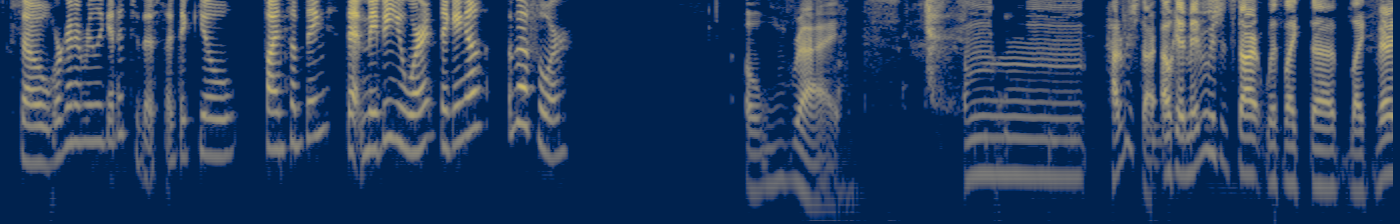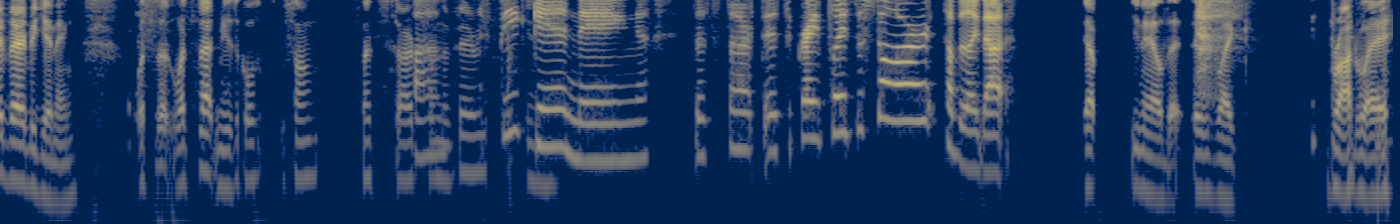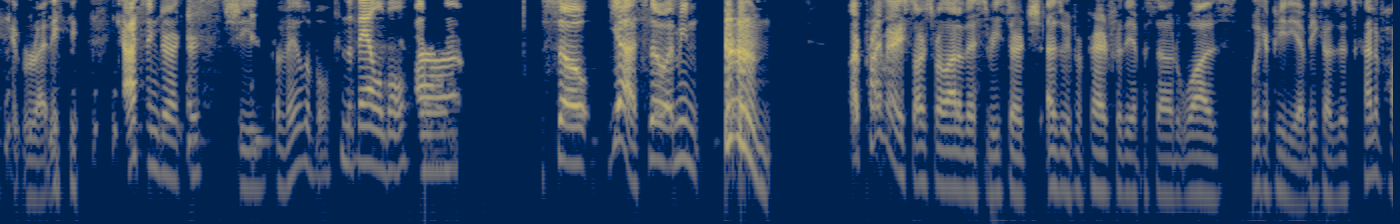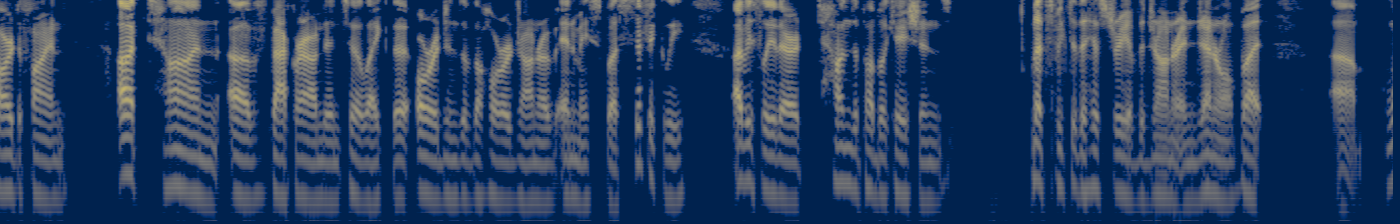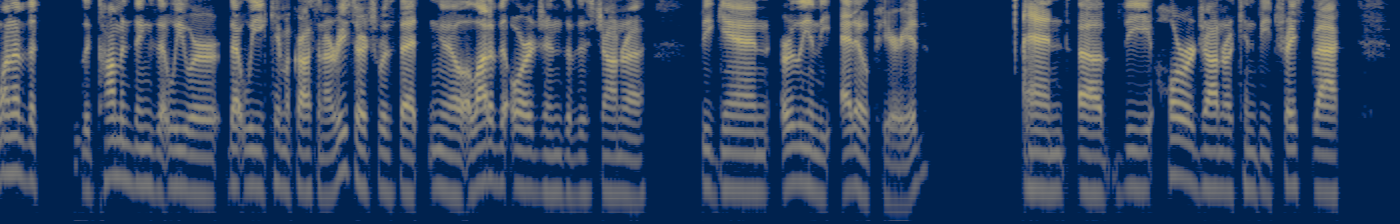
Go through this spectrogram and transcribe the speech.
So, we're going to really get into this. I think you'll find something that maybe you weren't thinking of before. All right. Um, how do we start? Okay, maybe we should start with like the like very very beginning. Yes. What's the what's that musical song? Let's start um, from the very beginning. beginning. The start. It's a great place to start. Something like that. Yep, you nailed it. It was like Broadway ready. Casting directors, she's available. I'm available. Uh, so yeah, so I mean. our primary source for a lot of this research as we prepared for the episode was Wikipedia because it's kind of hard to find a ton of background into like the origins of the horror genre of anime specifically. Obviously, there are tons of publications that speak to the history of the genre in general, but um, one of the the common things that we were that we came across in our research was that you know a lot of the origins of this genre began early in the Edo period, and uh, the horror genre can be traced back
